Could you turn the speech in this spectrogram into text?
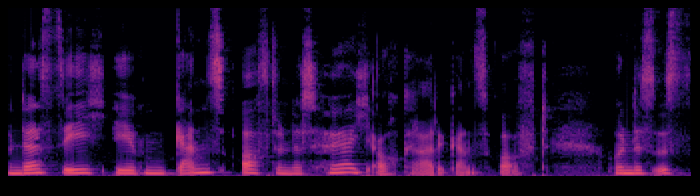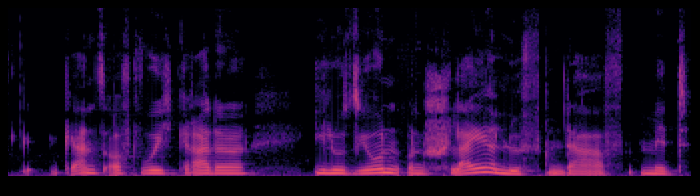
Und das sehe ich eben ganz oft und das höre ich auch gerade ganz oft. Und es ist ganz oft, wo ich gerade Illusionen und Schleier lüften darf mit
